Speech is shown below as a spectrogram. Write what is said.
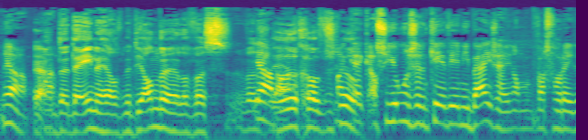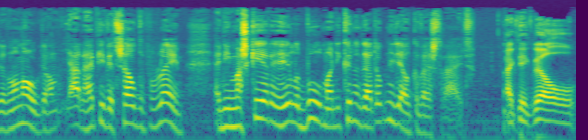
Ja, Ja. Want De, de ene helft met die andere helft was, was Ja, een maar- heel groot verschil. Maar kijk, als de jongens er een keer weer niet bij zijn, om wat voor reden dan ook, dan, ja, dan heb je weer hetzelfde probleem. En die maskeren een heleboel, maar die kunnen dat ook niet elke wedstrijd. Maar ik denk wel,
